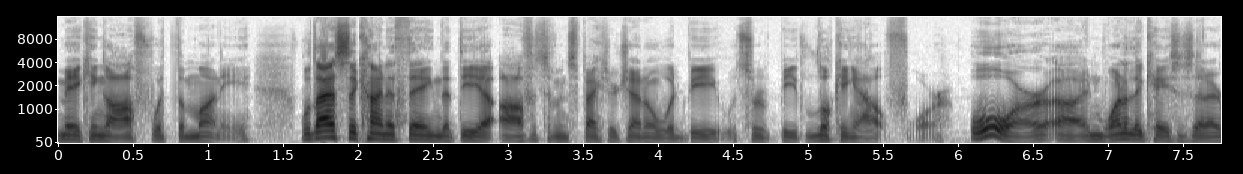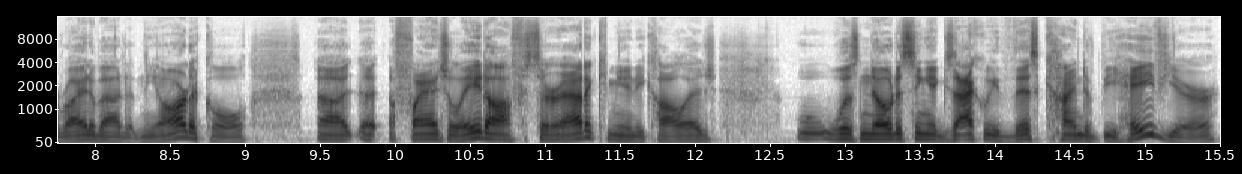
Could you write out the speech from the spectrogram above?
making off with the money. Well, that's the kind of thing that the Office of Inspector General would be would sort of be looking out for. Or uh, in one of the cases that I write about in the article, uh, a financial aid officer at a community college was noticing exactly this kind of behavior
